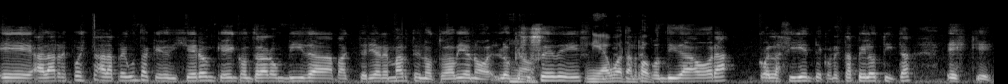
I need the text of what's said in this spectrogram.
eh, a la respuesta a la pregunta que dijeron que encontraron vida bacteriana en Marte, no, todavía no. Lo que sucede es, ni agua tampoco. respondida ahora, con la siguiente, con esta pelotita, es que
